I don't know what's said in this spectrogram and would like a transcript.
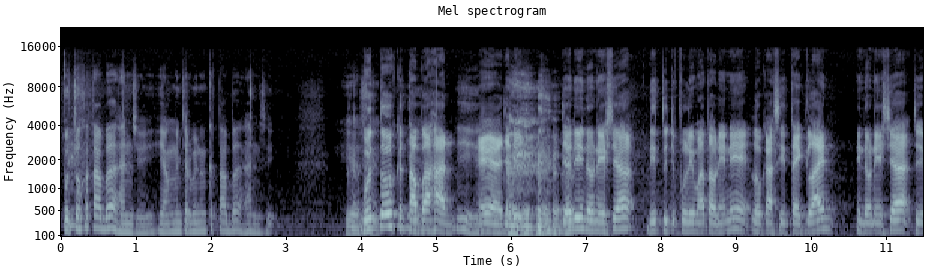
butuh ketabahan cuy yang mencerminkan ketabahan sih Iya sih. Butuh ketabahan. Iya. Iya, jadi jadi Indonesia di 75 tahun ini lu kasih tagline Indonesia 75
